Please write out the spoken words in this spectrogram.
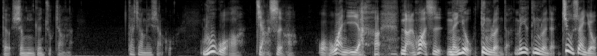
的声音跟主张呢？大家有没有想过，如果啊，假设哈，我万一啊，暖化是没有定论的，没有定论的，就算有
